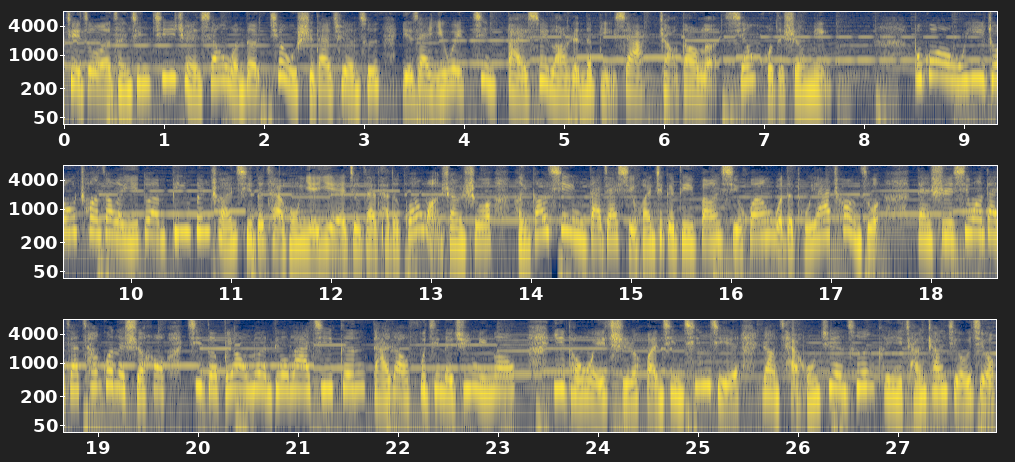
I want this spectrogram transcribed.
这座曾经鸡犬相闻的旧时代眷村，也在一位近百岁老人的笔下找到了鲜活的生命。不过，无意中创造了一段缤纷传奇的彩虹爷爷，就在他的官网上说：“很高兴大家喜欢这个地方，喜欢我的涂鸦创作，但是希望大家参观的时候记得不要乱丢垃圾跟打扰附近的居民哦，一同维持环境清洁，让彩虹眷村可以长长久久，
